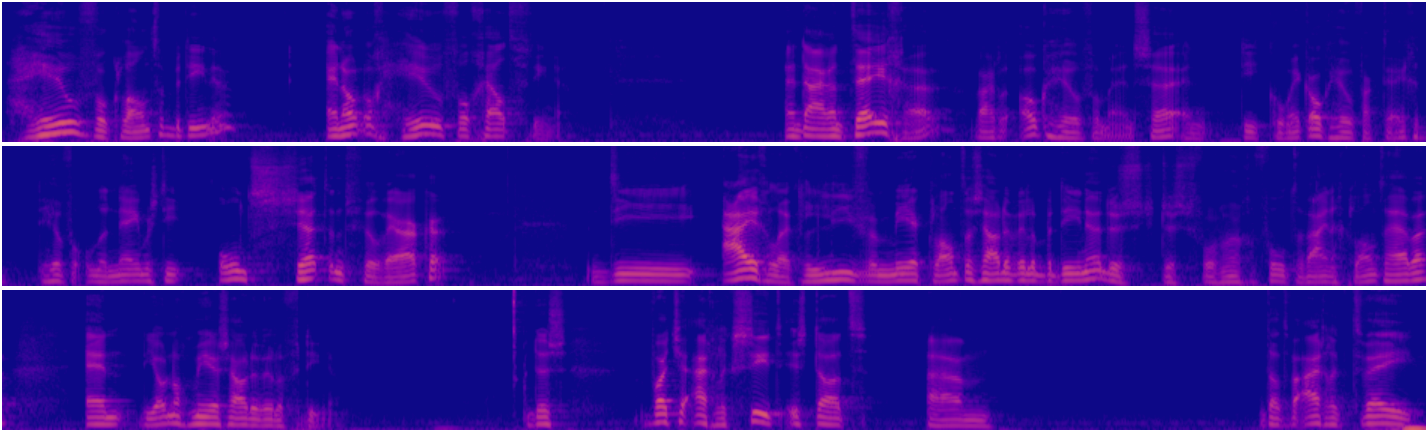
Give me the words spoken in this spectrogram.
heel veel klanten bedienen en ook nog heel veel geld verdienen. En daarentegen waren er ook heel veel mensen, en die kom ik ook heel vaak tegen, heel veel ondernemers die ontzettend veel werken die eigenlijk liever meer klanten zouden willen bedienen. Dus, dus voor hun gevoel te weinig klanten hebben. En die ook nog meer zouden willen verdienen. Dus wat je eigenlijk ziet is dat, ehm, dat we eigenlijk twee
